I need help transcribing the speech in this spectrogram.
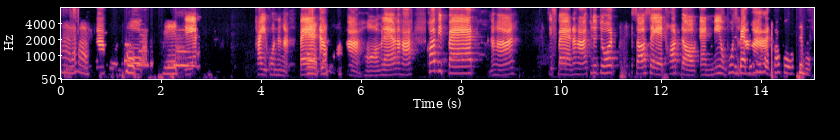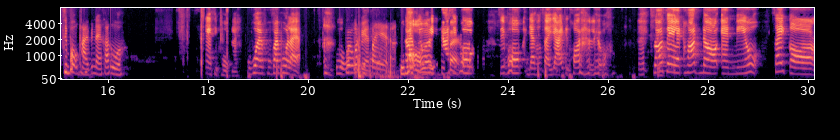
ห้าแล้วค่ะห้าคนหกเจ็ดเจ็ดใครอีกคนหนึ่งอะแปดแปดแล้อะวอะหอมแล้วนะคะ ข้อสิบแปดนะคะสิบแปดนะคะ จุดจุดซอสเซจฮอทดอกแอนด์มิลพูดถึงแปดอาสิหาบหรกข้อครูสิบสิบหกหายไปไหนคะครูแง่สิบหกไงครูฝ้ายครูฝ้ายพูดอะไรอะ ครูบอกเพื่อว่าว่าแปสิบดแปดครูบอกว่าสิบหกสิบหกอย่าสงสัยย้ายถึงข้อนั้นเร็วซอสเซจฮอทดอกแอนด์มิลไส้กรอก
